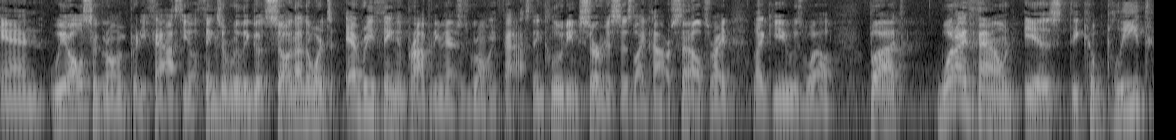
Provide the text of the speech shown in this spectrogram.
and we're also growing pretty fast. You know, things are really good. So, in other words, everything in property management is growing fast, including services like ourselves, right? Like you as well. But what I found is the complete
